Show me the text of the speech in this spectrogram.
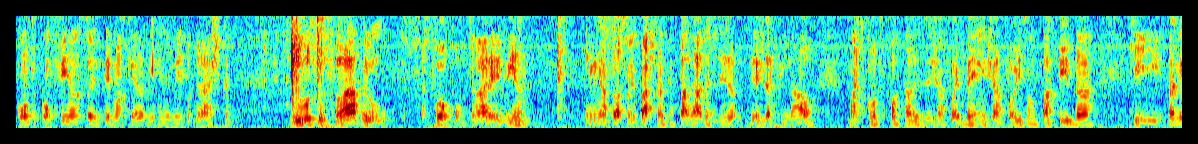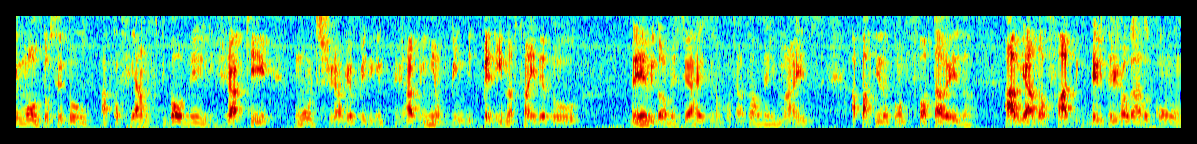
contra confiança e teve uma queda de rendimento drástica. E o Lúcio Flávio foi o contrário, ele vinha em atuações bastante apagadas desde desde a final, mas contra o Fortaleza ele já foi bem, já foi uma partida que animou o torcedor a confiar no futebol dele, já que muitos já vinham pedindo, já vinham pedindo a saída do ao ABC, a rescisão contratual dele, mas a partida contra o Fortaleza, aliado ao fato de ele ter jogado com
